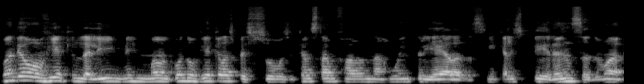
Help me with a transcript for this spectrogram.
Quando eu ouvi aquilo ali, meu irmão, quando eu ouvi aquelas pessoas, o que elas estavam falando na rua entre elas, assim, aquela esperança de uma,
